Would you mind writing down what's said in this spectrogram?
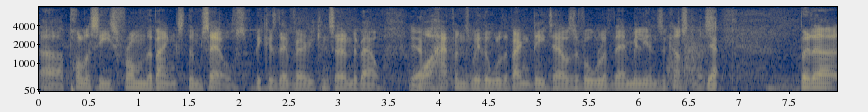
uh, policies from the banks themselves because they're very concerned about Yeah. what happens with all the bank details of all of their millions of customers. Yeah. But uh,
